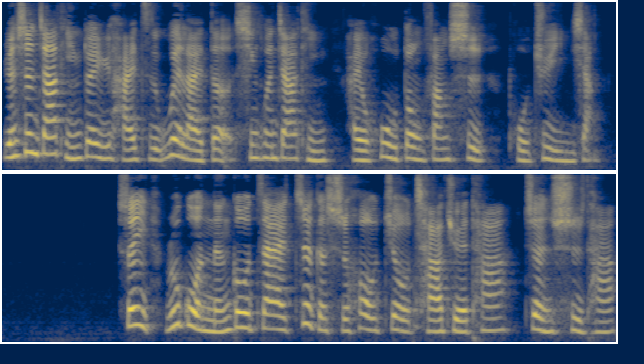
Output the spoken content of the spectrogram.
原生家庭对于孩子未来的新婚家庭还有互动方式颇具影响。所以，如果能够在这个时候就察觉它、正视它，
